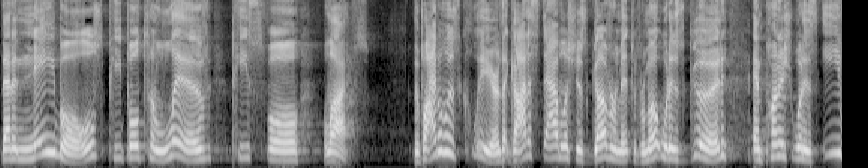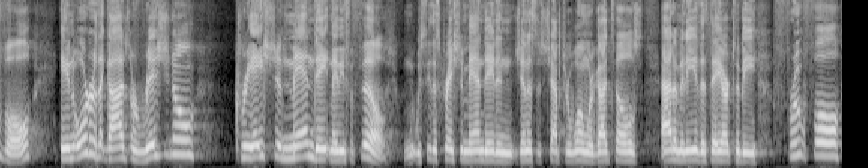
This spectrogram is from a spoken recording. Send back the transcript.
that enables people to live peaceful lives. The Bible is clear that God establishes government to promote what is good and punish what is evil in order that God's original creation mandate may be fulfilled. We see this creation mandate in Genesis chapter 1, where God tells Adam and Eve that they are to be fruitful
